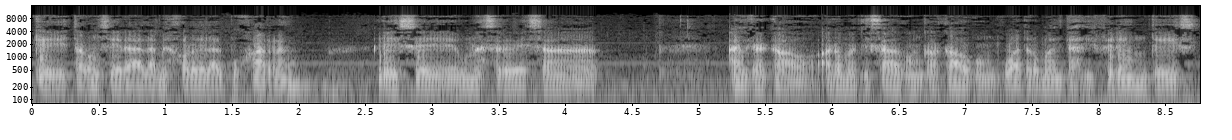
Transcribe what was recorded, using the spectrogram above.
que está considerada la mejor de la Alpujarra. Es eh, una cerveza al cacao, aromatizada con cacao, con cuatro maltas diferentes.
